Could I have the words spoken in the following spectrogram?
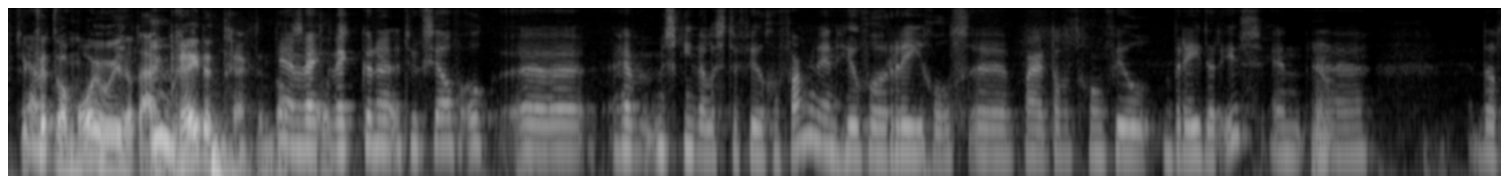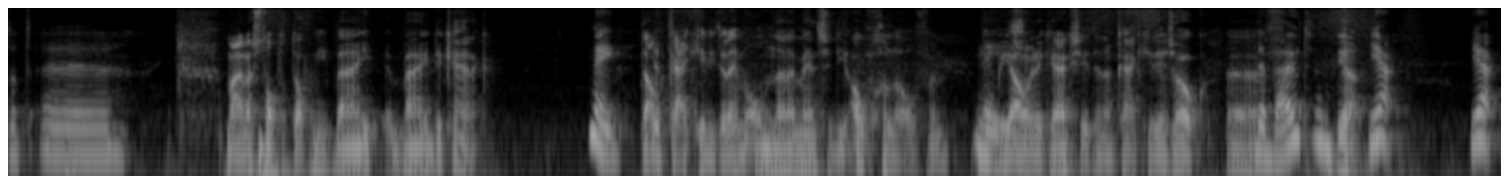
ik vind het wel mooi hoe je dat eigenlijk breder trekt. En dat, ja, en wij, dat- wij kunnen natuurlijk zelf ook, eh, hebben misschien wel eens te veel gevangen in heel veel regels, eh, maar dat het gewoon veel breder is. En Ja. eh, dat het, eh, Maar dan stopt het ook niet bij, bij de kerk. nee, Dan het- kijk je niet alleen maar om naar de mensen die ook geloven. Die Nee, bij jou in de kerk zitten. Dan kijk je dus ook... eh, daarbuiten. Ja. Ja, ja.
